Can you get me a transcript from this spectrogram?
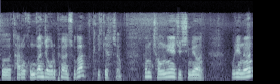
그 다른 공간적으로 표현할 수가 있겠죠. 그럼 정리해 주시면 우리는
